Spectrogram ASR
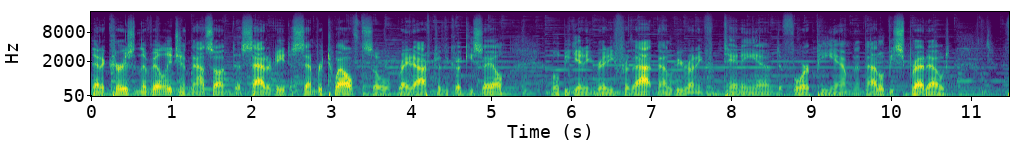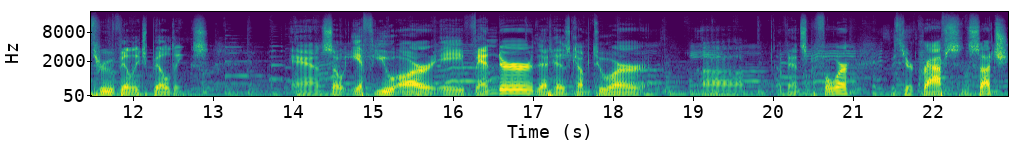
that occurs in the village, and that's on Saturday, December 12th, so right after the cookie sale. We'll be getting ready for that, and that'll be running from 10 a.m. to 4 p.m., and that'll be spread out through village buildings. And so, if you are a vendor that has come to our uh, events before, with your crafts and such.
